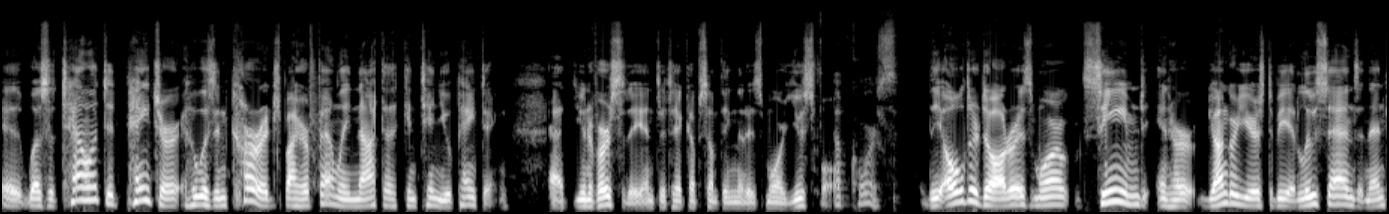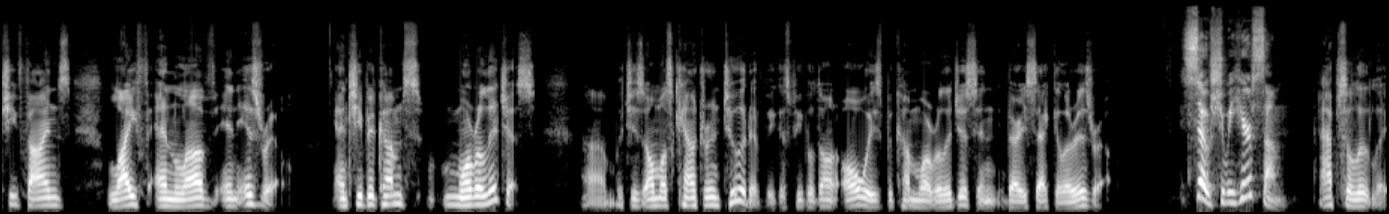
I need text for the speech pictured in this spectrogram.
was a talented painter who was encouraged by her family not to continue painting at university and to take up something that is more useful. Of course. The older daughter is more seemed in her younger years to be at loose ends, and then she finds life and love in Israel, and she becomes more religious. Um, which is almost counterintuitive because people don't always become more religious in very secular Israel. So, should we hear some? Absolutely.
